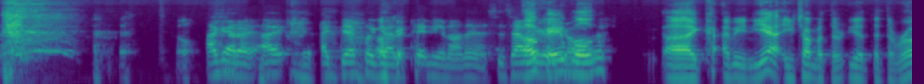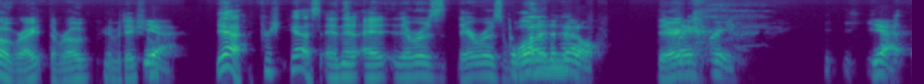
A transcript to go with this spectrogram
I got a, I, I definitely got Okay. an opinion on this. Is that what Okay, you're well? Uh, I mean, yeah, you're talking about the the, Rogue, right? The Rogue invitation. Yeah, yeah, for, yes. And then uh, there was there was the one, one in the middle, There, three. Yeah.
